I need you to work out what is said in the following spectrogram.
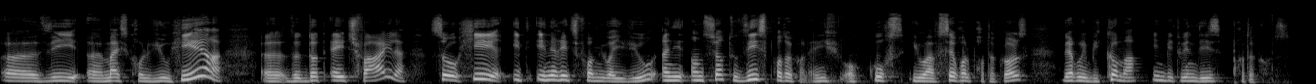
uh, the uh, MyScrollView here, uh, the .h file. So here it inherits from UI view and it answers to this protocol. And if of course you have several protocols, there will be comma in between these protocols.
